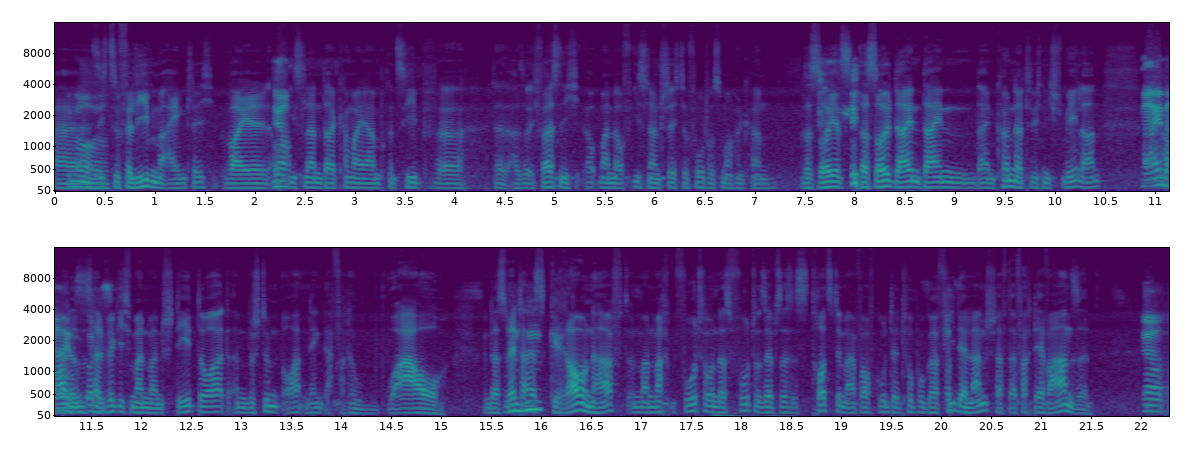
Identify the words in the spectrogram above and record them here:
äh, genau, sich zu verlieben eigentlich, weil ja. auf Island, da kann man ja im Prinzip, äh, da, also ich weiß nicht, ob man auf Island schlechte Fotos machen kann. Das soll jetzt, das soll dein, dein, dein Können natürlich nicht schmälern. Nein, nein. Aber das ist halt wirklich, man, man steht dort an bestimmten Orten und denkt einfach nur, wow, und das Wetter mhm. ist grauenhaft und man macht ein Foto und das Foto selbst, das ist trotzdem einfach aufgrund der Topografie der Landschaft einfach der Wahnsinn. Ja,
